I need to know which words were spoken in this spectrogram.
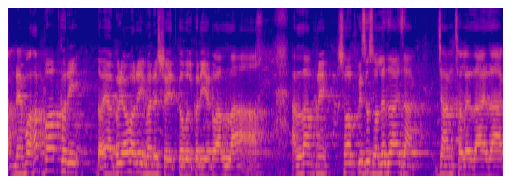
আপনি মহাব্বত করি, দয়া করে আমার ইমানের শহীদ কবুল করিয়ে নো আল্লাহ। আল্লাহ আপনি সব কিছু চলে যায় যাক যান চলে যায় যাক,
